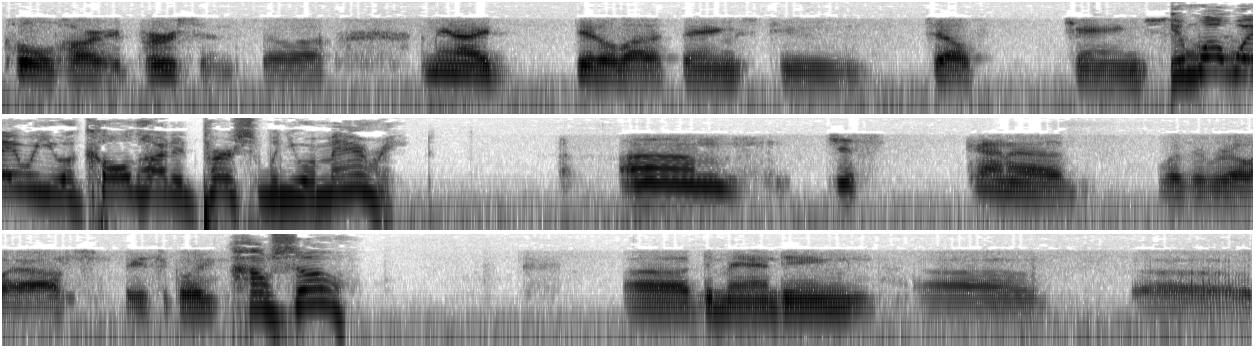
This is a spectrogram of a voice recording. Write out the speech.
cold-hearted person. So, uh, I mean, I did a lot of things to self-change. In what way were you a cold-hearted person when you were married? Um, just kind of was a real ass, basically. How so? Uh, demanding, uh, uh,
